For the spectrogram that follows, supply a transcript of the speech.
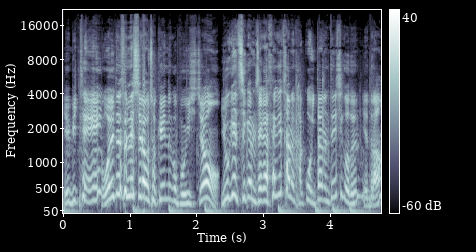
여기 밑에 월드 슬래시라고 적혀있는 거 보이시죠? 이게 지금 제가 세계참을 갖고 있다는 뜻이거든 얘들아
